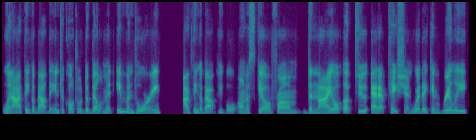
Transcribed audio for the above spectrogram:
when I think about the intercultural development inventory. I think about people on a scale from denial up to adaptation, where they can really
